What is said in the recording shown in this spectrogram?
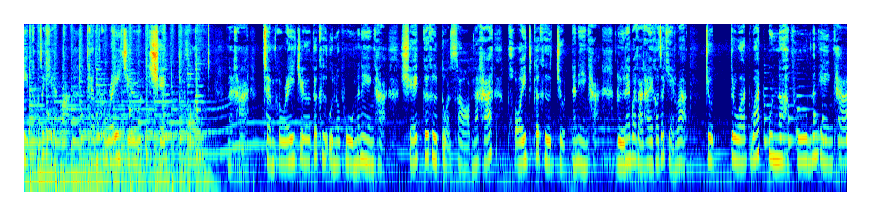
อังกฤษเขาจะเขียนว่า temperature check point นะคะ temperature ก็คืออุณหภูมินั่นเองค่ะ check ก็คือตรวจสอบนะคะ point ก็คือจุดนั่นเองค่ะ หรือในภาษาไทยเขาจะเขียนว่า จุดตรวจวัดอุณหภูมินั่นเองค่ะ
